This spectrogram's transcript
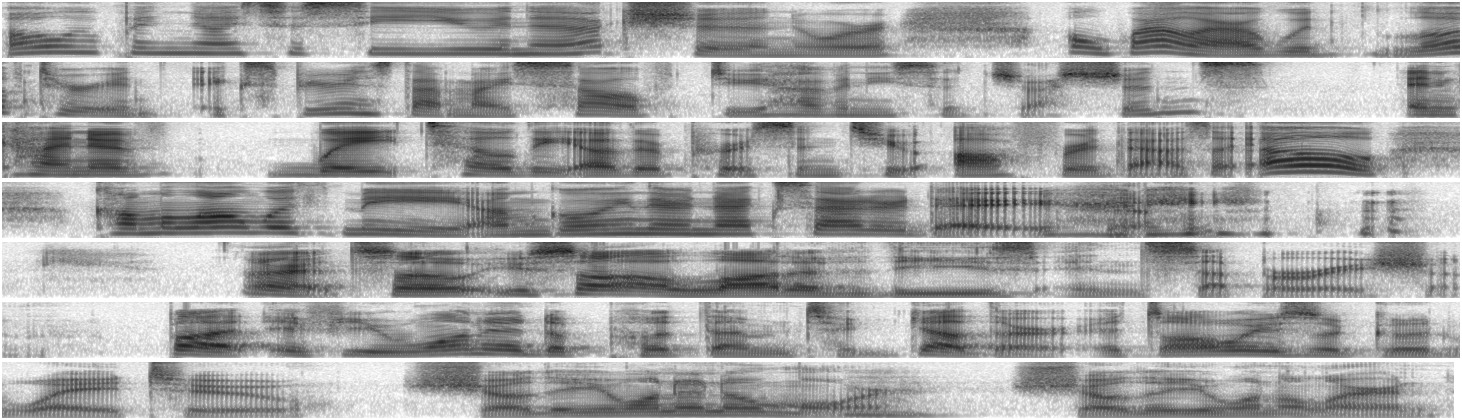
oh, it'd be nice to see you in action, or Oh, wow, I would love to experience that myself. Do you have any suggestions? And kind of wait till the other person to offer that. It's like, oh, come along with me. I'm going there next Saturday. Right? Yeah. All right, so you saw a lot of these in separation. But if you wanted to put them together, it's always a good way to show that you want to know more, hmm. show that you want to learn,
